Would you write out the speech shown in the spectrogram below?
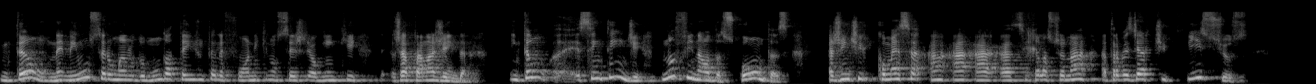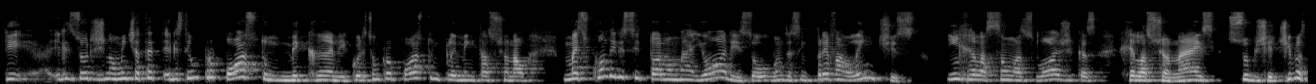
Então, né, nenhum ser humano do mundo atende um telefone que não seja de alguém que já está na agenda. Então, é, você entende? No final das contas, a gente começa a, a, a, se relacionar através de artifícios que eles originalmente até eles têm um propósito mecânico, eles têm um propósito implementacional, mas quando eles se tornam maiores ou vamos dizer assim prevalentes em relação às lógicas relacionais subjetivas,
